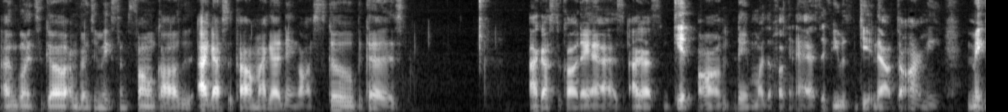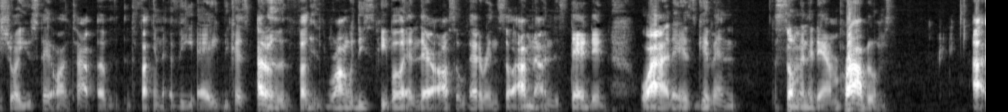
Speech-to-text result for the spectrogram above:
I'm going to go. I'm going to make some phone calls. I got to call my goddamn on school because I got to call their ass. I got to get on their motherfucking ass. If you was getting out the army, make sure you stay on top of the fucking VA because I don't know what the fuck is wrong with these people and they're also veterans. So I'm not understanding why they is giving so many damn problems. I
